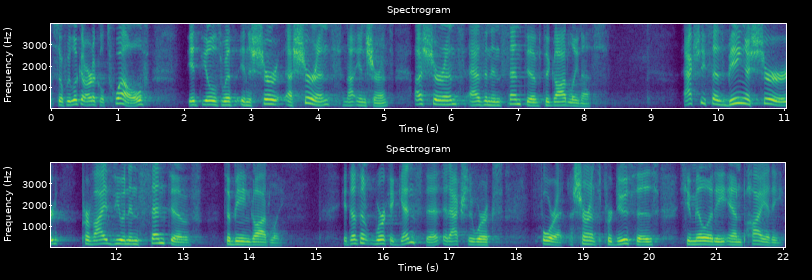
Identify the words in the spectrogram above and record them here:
So if we look at Article 12, it deals with insur- assurance, not insurance, assurance as an incentive to godliness. Actually says being assured provides you an incentive to being godly. It doesn't work against it, it actually works for it. Assurance produces humility and piety.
